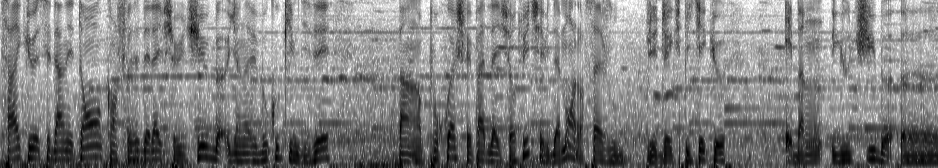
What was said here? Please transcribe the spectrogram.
C'est vrai que ces derniers temps, quand je faisais des lives sur YouTube, il y en avait beaucoup qui me disaient ben pourquoi je fais pas de live sur Twitch évidemment alors ça j'ai déjà expliqué que eh ben YouTube euh,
